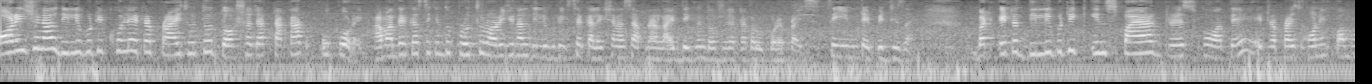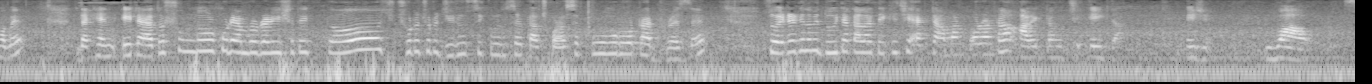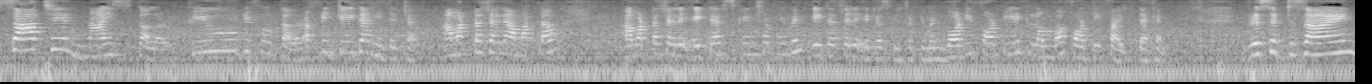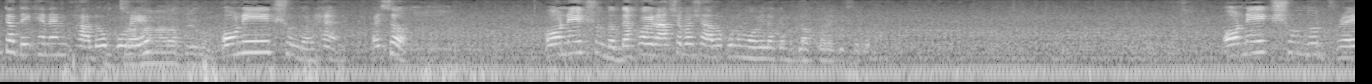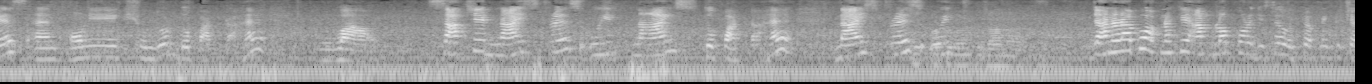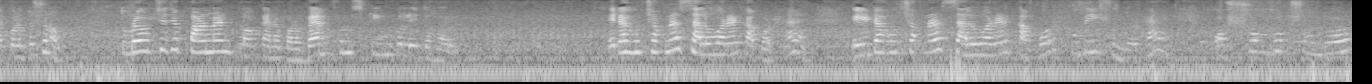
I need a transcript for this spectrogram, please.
অরিজিনাল দিল্লি বুটিক হলে এটার প্রাইস হতো দশ হাজার টাকার উপরে। আমাদের কাছে কিন্তু প্রচুর অরিজিনাল দিল্লি বুটিক্সের কালেকশন আছে, আপনারা লাইভ দেখবেন দশ হাজার টাকার উপরে প্রাইস সেম টাইপের ডিজাইন বাট এটা দিল্লি বুটিক ইন্সপায়ার্ড ড্রেস হওয়াতে এটার প্রাইস অনেক কম হবে। দেখেন, এটা এত সুন্দর করে এমব্রয়ডারির সাথে ছোট ছোট জিরো সিকুয়েন্সের কাজ করা আছে পুরোটা ড্রেসে সো এটার কিন্তু আমি দুইটা কালার দেখেছি একটা আমার পরাটা আরেকটা হচ্ছে এইটা। এই যে wow such a nice colour beautiful colour আপনি যেইটা নিতে চান আমারটা চাইলে আমারটা আমারটা চাইলে এইটার স্ক্রিনশট নেবেন এইটা চাইলে এটার স্ক্রিনশট নেবেন। বডি ফর্টি এইট লম্বা ফর্টি ফাইভ দেখেন ড্রেসের ডিজাইনটা দেখে নেন ভালো করে। অনেক সুন্দর হ্যাঁ পাইছো অনেক সুন্দর। দেখো এর আশেপাশে আরও কোনো মহিলাকে ব্লক করে দিছে কিনা। অনেক সুন্দর ড্রেস অ্যান্ড অনেক সুন্দর দোপাট্টা হ্যাঁ? Wow such a nice dress with nice dupatta হ্যাঁ? নাইস ড্রেস উইথ জাহানারা জানার আপু আপনাকে আনব্লক করে দিছে ওইটা আপনি একটু চেক করে তো শোনো। তোমরা হচ্ছে যে পার্মানেন্ট ব্লক কেন করো? ব্যান ফোন স্ক্রিন করলেই তো হয়। এটা হচ্ছে আপনার সালোয়ারের কাপড় হ্যাঁ? এইটা হচ্ছে আপনার সালোয়ারের কাপড় খুবই সুন্দর হ্যাঁ? অসম্ভব সুন্দর।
